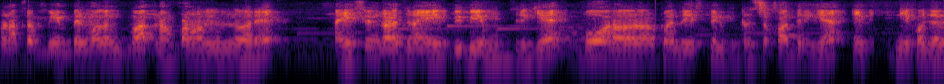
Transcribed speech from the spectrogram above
வணக்கம். என் பேர் மதன்குமார் நான் பணம் வரேன். நான் எஸ்பிஎன் காலேஜ் நான் பிபிஏ முடிச்சிருக்கேன். போகிற வரப்போ இந்த எஸ்பிஎன் இன்ட்ரெஸ்ட்டை பார்த்துருக்கேன். இங்கே கொஞ்சம்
